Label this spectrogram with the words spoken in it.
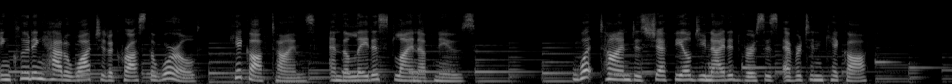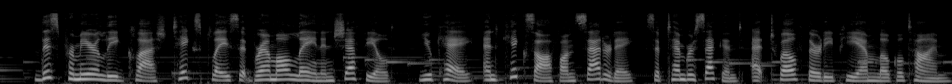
including how to watch it across the world, kickoff times, and the latest lineup news. What time does Sheffield United vs Everton kick off? This Premier League clash takes place at Bramall Lane in Sheffield, UK, and kicks off on Saturday, September 2nd at 12:30 p.m. local time.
